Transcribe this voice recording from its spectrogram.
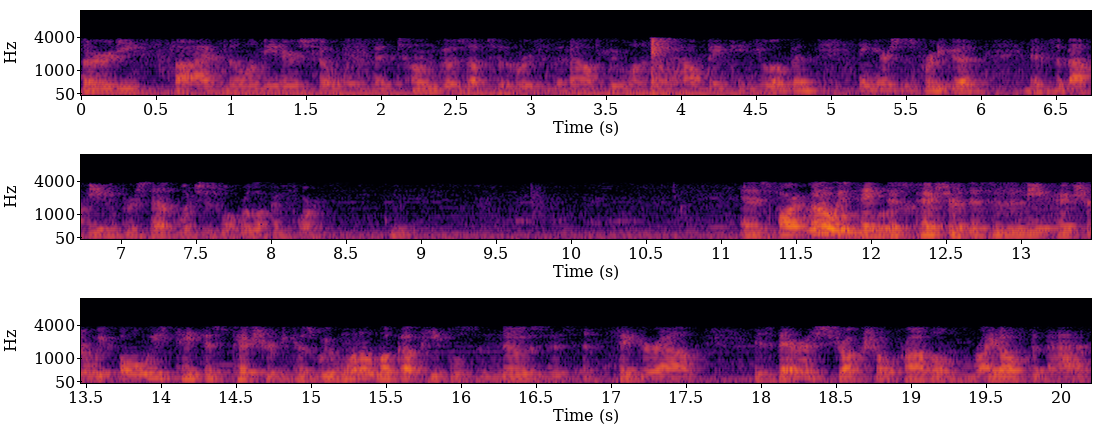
35 millimeters. So when the tongue goes up to the roof of the mouth, we want to know how big can you open. And yours is pretty good. It's mm-hmm. about 80%, which is what we're looking for. Mm-hmm. And as far, we always take Oh. this picture, this is a neat picture, we always take this picture because we wanna look up people's noses and figure out, is there a structural problem right off the bat?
